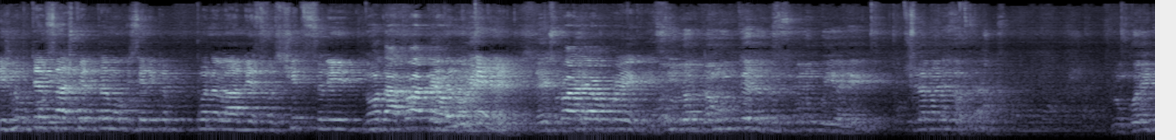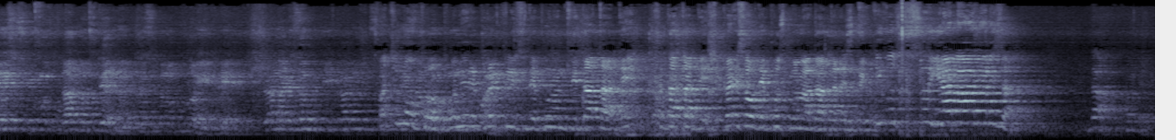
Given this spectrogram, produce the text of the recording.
nici nu putem să așteptăm o biserică până la nesfârșit să le... Nu, dar toate au Dăm un proiecte. termen. Deci toate au proiecte. Și dăm dăm un termen când se spunem cu ele și le analizăm. Nu, corect este să fim dat un termen când se spunem cu proiecte și le analizăm cu fiecare și Facem o propunere, proiectele se depun între data D și data D. Și care s-au depus până la data respectivă să ia la analizat. Da, corect.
